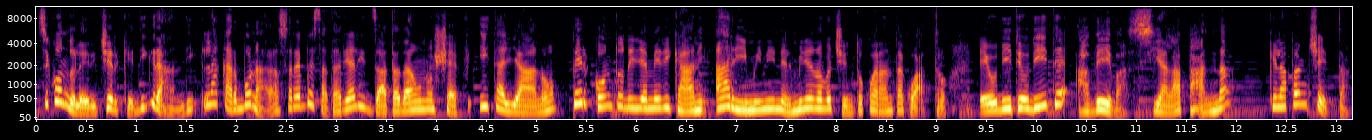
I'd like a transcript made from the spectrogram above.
Secondo le ricerche di Grandi, la carbonara sarebbe stata realizzata da uno chef italiano per conto degli americani a Rimini nel 1944 e udite udite aveva sia la panna che la pancetta,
